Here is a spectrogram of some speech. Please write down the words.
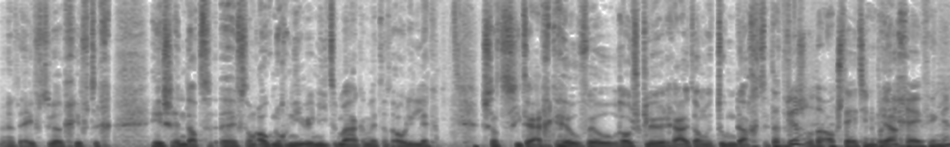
het eventueel giftig is. En dat heeft dan ook nog niet, weer niet te maken met dat olielek. Dus dat ziet er eigenlijk heel veel rooskleuriger uit dan we toen dachten. Dat wisselde ook steeds in de berichtgeving, hè?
